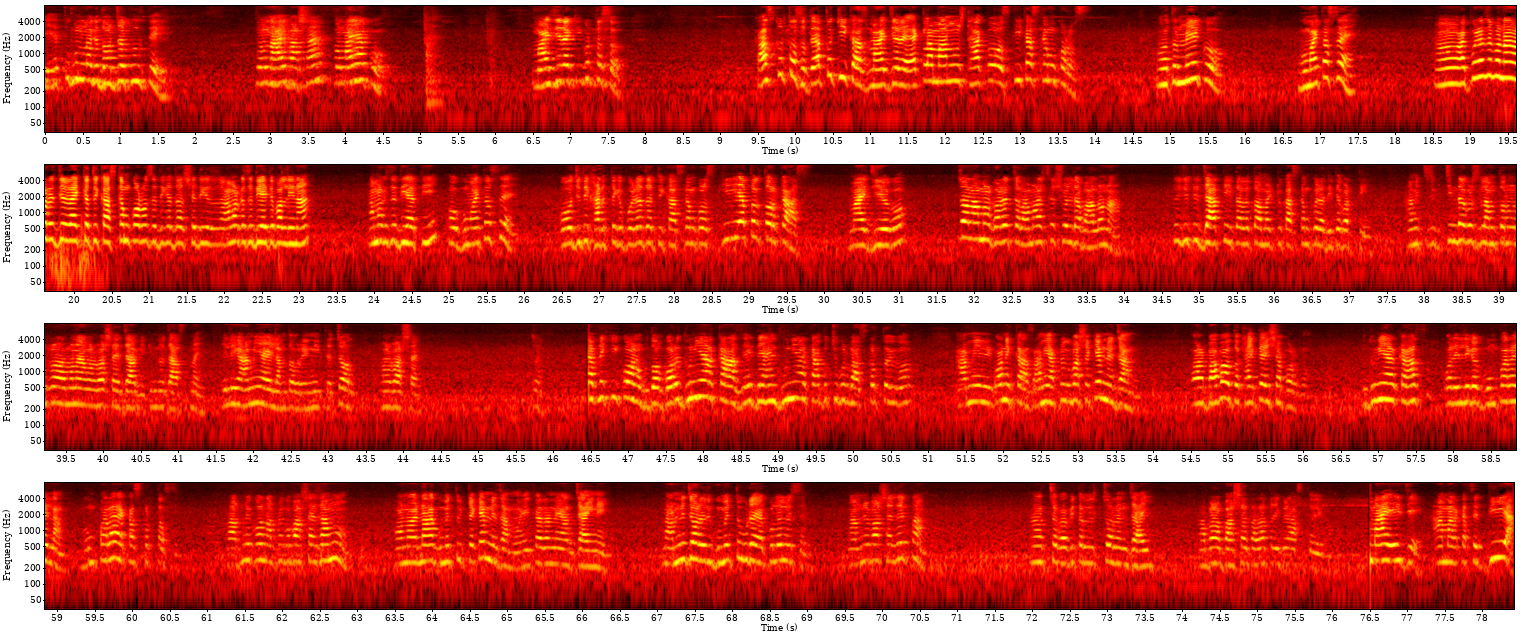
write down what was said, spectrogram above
রে এতক্ষণ লাগে দরজা খুলতে? তোর নাই বাসায়? তোর মায়া কো? মাইজিরা কি করতেছ? কাজ করতেছ তো? এত কি কাজ? মাইজিরা, একলা মানুষ থাকোস, কি কাজ কাম করস? ও, তোর মেয়ে কো? ঘুমাইতেছে? আর পড়ে যাব না? আরে যে রাইকা তুই কাজ কাম করস, এদিকে যা, সেদিকে আমার কাছে দিয়াইতে পারলি না। আমার কাছে দিয়াতি ও, ঘুমাইতেছে? ও, যদি খাটের থেকে পড়ে যায়, তুই কাজ কাম করস, কি এত তোর কাজ? মাই জিও গো চল আমার ঘরে, চল, আমার আজকে শরীরটা ভালো না। তুই যদি যাতি, তাহলে তো আমার একটু কাজ কাম করে দিতে পারতি। আমি চিন্তা করছিলাম তোর মানে আমার বাসায় যাবি, কিন্তু যাস নাই। এই লিগে আমি আইলাম তোকে নিতে, চল, আমার বাসায়। চল। আপনি কি করেন ঘরে দুনিয়ার কাজ, এই দেখেন দুনিয়ার কাপড় চুপড় বাস করতে হইব। আমি অনেক কাজ, আমি আপনাকে বাসায় কেমনে যাম? আর বাবাও তো খাইতে এসা পড়ব। দুনিয়ার কাজ ওর এর লিগে ঘুম পাড়াইলাম। ঘুম পাড়ায় কাজ করতেছি। আপনি কোন আপনাকে বাসায় যামু? নয় না, ঘুমের তুইটা কেমনে যামু? এই কারণে আর যাই নাই। আপনি জ্বরে ঘুমের তো উড়াইয়া বলে লইছেন। আপনি বাসায় যেতাম আচ্ছা ভাবি, তাহলে চলেন, যাই। আবার বাসায় তাড়াতাড়ি করে আসতে হইব। মা, এই যে, আমার কাছে দিয়া,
